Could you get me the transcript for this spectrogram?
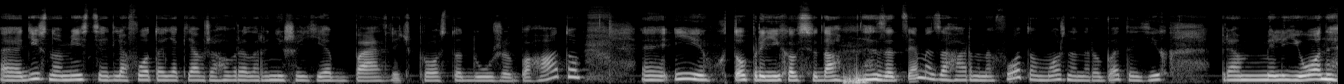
Е, Дійсно, місць для фото, як я вже говорила раніше, є безліч, просто дуже багато. Е, І хто приїхав сюди за цими за гарними фото, можна наробити їх прям мільйони,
